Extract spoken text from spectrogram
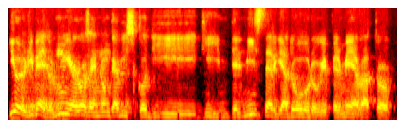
Io ripeto, l'unica cosa che non capisco di, di, del mister che adoro, che per me ha fatto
